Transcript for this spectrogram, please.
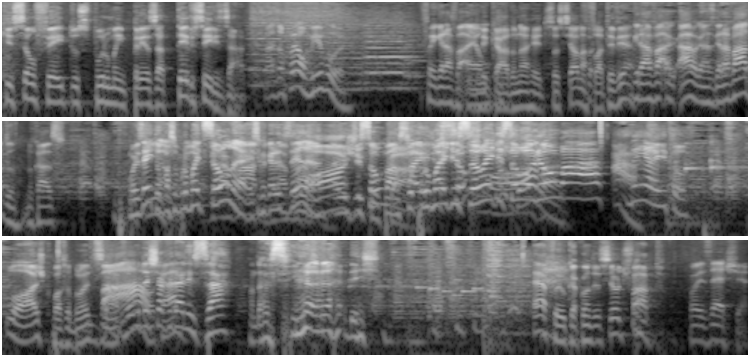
que são feitos por uma empresa terceirizada. Mas não foi ao vivo? Foi gravado. É um... Publicado na rede social, na Flá TV. Grava... Ah, mas gravado, no caso. Pois é, então passou por uma edição, né? Isso que eu quero dizer, né? Lógico, edição cara. passou por uma edição, a edição olhou lá. Nem aí, então. Lógico, passa por uma edição. Bah. Vamos o deixar cara- viralizar. Mandar assim. Deixa. É, foi o que aconteceu de fato. Pois é, tia.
